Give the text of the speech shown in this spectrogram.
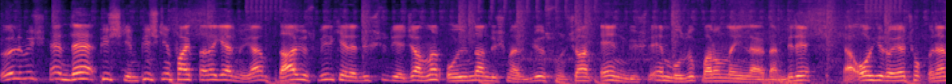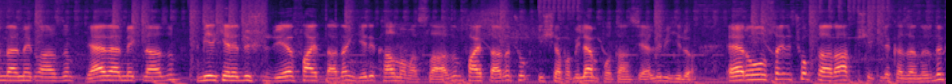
ölmüş hem de pişkin. Pişkin fightlara gelmiyor. Yani Darius bir kere düştü diye canlar oyundan düşmez biliyorsunuz. Şu an en güçlü, en bozuk baron lane'lerden biri. Ya o hero'ya çok önem vermek lazım. Değer vermek lazım. Bir kere düştü diye fightlardan geri kalmaması lazım. Fightlarda çok iş yapabilen potansiyelli bir hero. Eğer o olsaydı çok daha rahat bir şekilde kazanırdık.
